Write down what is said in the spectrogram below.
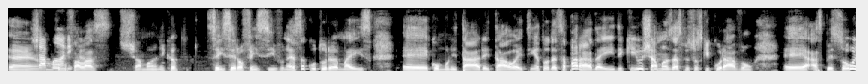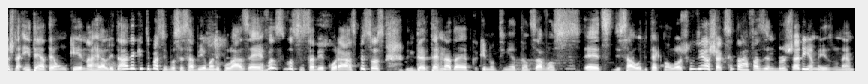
É, Como Xamânica. falar? Xamânica. Sem ser ofensivo, né? Essa cultura mais é, comunitária e tal, aí tinha toda essa parada aí de que os xamãs, as pessoas que curavam é, as pessoas, né? E tem até um que na realidade é que, tipo assim, você sabia manipular as ervas, você sabia curar as pessoas em determinada época que não tinha tantos avanços é, de saúde tecnológicos e achar que você tava fazendo bruxaria mesmo, né?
